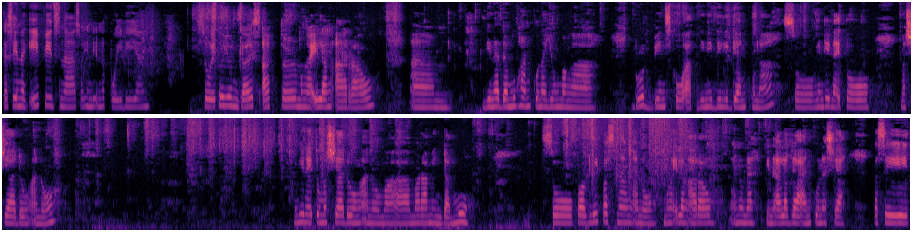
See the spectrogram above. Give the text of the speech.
Kasi nag-ifeeds na, so hindi na pwede yan. So, ito yun guys, after mga ilang araw, um, dinadamuhan ko na yung mga broad beans ko at dinidiligan ko na. So, hindi na ito masyadong ano, hindi na ito masyadong ano, ma- maraming damo. So, paglipas ng ano, mga ilang araw, ano na, inaalagaan ko na siya. Kasi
